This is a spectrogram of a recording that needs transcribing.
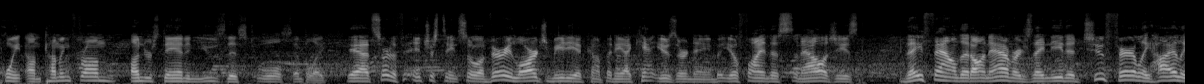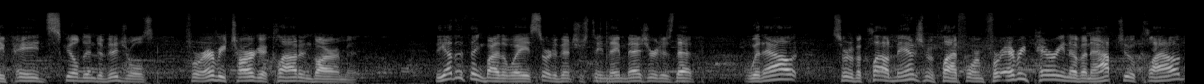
point I'm coming from, understand and use this tool simply? Yeah, it's sort of interesting. So a very large media company, I can't use their name, but you'll find this analogies. They found that on average, they needed two fairly highly paid skilled individuals for every target cloud environment. The other thing, by the way, is sort of interesting, they measured is that without sort of a cloud management platform, for every pairing of an app to a cloud,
